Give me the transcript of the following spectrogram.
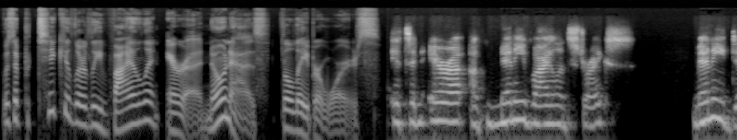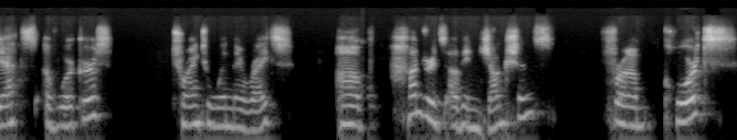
was a particularly violent era known as the labor wars. It's an era of many violent strikes, many deaths of workers trying to win their rights, of hundreds of injunctions from courts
